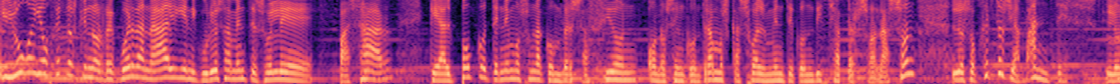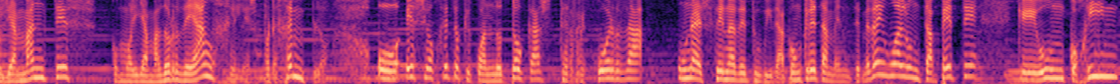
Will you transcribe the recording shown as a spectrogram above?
Y luego hay objetos que nos recuerdan a alguien y curiosamente suele pasar que al poco tenemos una conversación o nos encontramos casualmente con dicha persona. Son los objetos llamantes, los llamantes como el llamador de ángeles, por ejemplo, o ese objeto que cuando tocas te recuerda una escena de tu vida, concretamente. Me da igual un tapete que un cojín,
